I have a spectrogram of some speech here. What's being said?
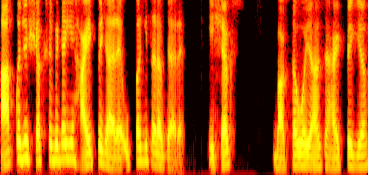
आपका जो शख्स है बेटा, ये हाइट पे जा रहा है, ऊपर की तरफ़ जा रहा है। ये शख्स भागता हुआ यहाँ से हाइट पे गया,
